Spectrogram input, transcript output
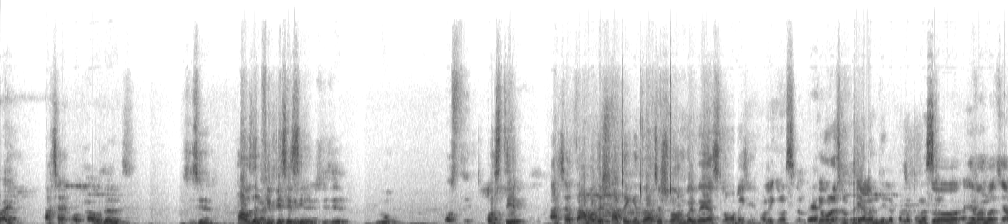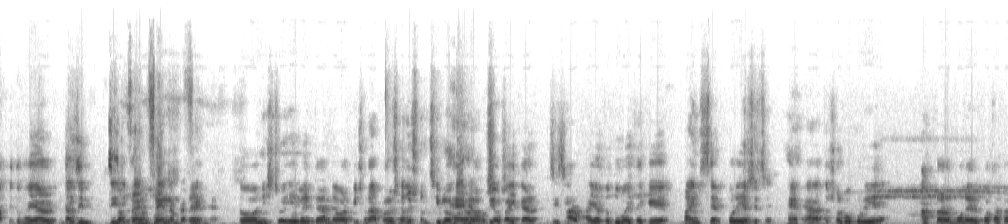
বাইক আচ্ছা। Thousand CC thousand fifty CC CC look অস্থির। অস্থির। আচ্ছা তো আমাদের সাথে কিন্তু আছে সোহান ভাই। ভাই আসসালামু আলাইকুম। ওয়ালাইকুম আসসালাম ভাই। কেমন আছেন ভাই? আলহামদুলিল্লাহ ভালো। ভালো আছেন? তো হ্যাঁ ভালো আছে। আপনি তো ভাইয়ার কাজিন জি ফ্রেন্ড ফ্রেন্ড আমরা ফ্রেন্ড তো নিশ্চয়ই এই বাইকটা নেওয়ার পিছনে আপনারও সাজেশন ছিল হ্যাঁ, হ্যাঁ। বাইকার জি জি। আর ভাইয়া তো দুবাই থেকে মাইন্ড সেট করে এসেছেন হ্যাঁ। হ্যাঁ তো সর্বোপরি আপনার মনের কথাটা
